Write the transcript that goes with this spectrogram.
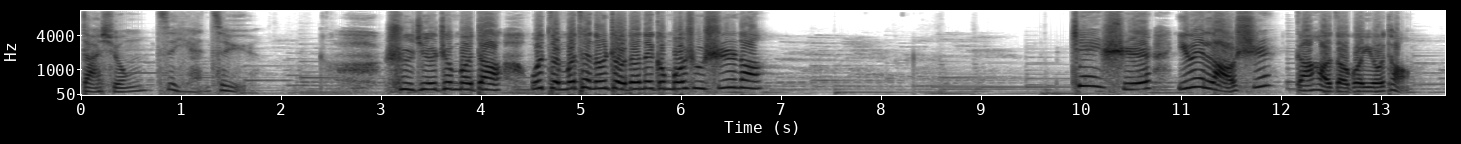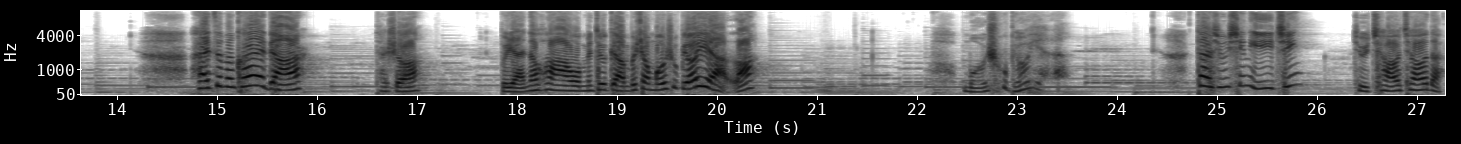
大熊自言自语：“世界这么大，我怎么才能找到那个魔术师呢？”这时，一位老师刚好走过油桶。孩子们，快点儿！他说：“不然的话，我们就赶不上魔术表演了。”魔术表演，大熊心里一惊，就悄悄的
